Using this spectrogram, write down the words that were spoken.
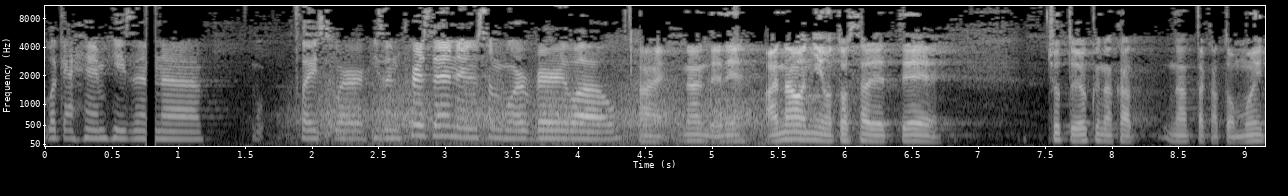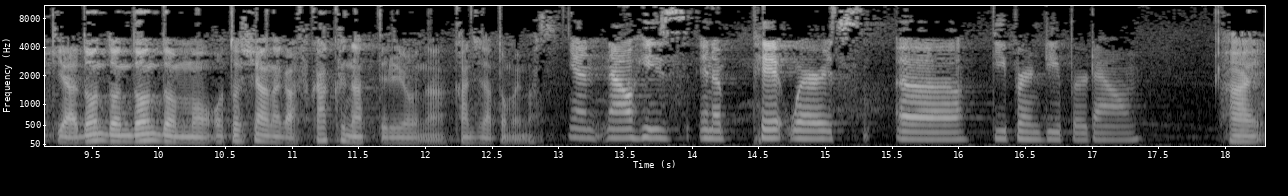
look at him, he's in a place where he's in prison and somewhere very low. はい。なんでね、穴に落とされて、ちょっと良くなかなったかと思いきや、どんどんどんどんもう落とし穴が深くなってるような感じだと思います。Yeah, and now he's in a pit where it's uh, deeper and deeper down. はい。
